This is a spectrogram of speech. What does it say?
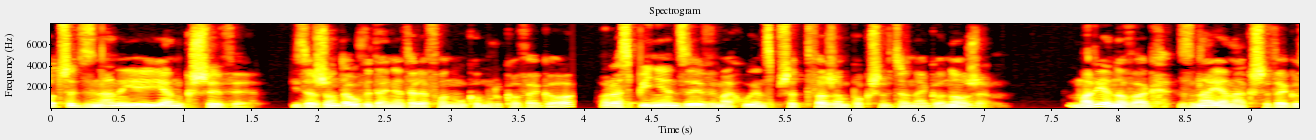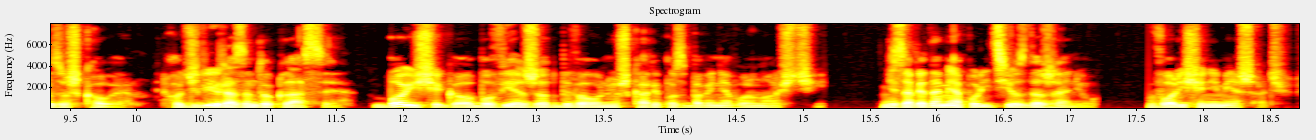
podszedł znany jej Jan Krzywy i zażądał wydania telefonu komórkowego oraz pieniędzy wymachując przed twarzą pokrzywdzonego nożem. Maria Nowak zna Jana Krzywego ze szkoły. Chodzili razem do klasy. Boi się go, bo wie, że odbywał on już kary pozbawienia wolności. Nie zawiadamia policji o zdarzeniu. Woli się nie mieszać.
